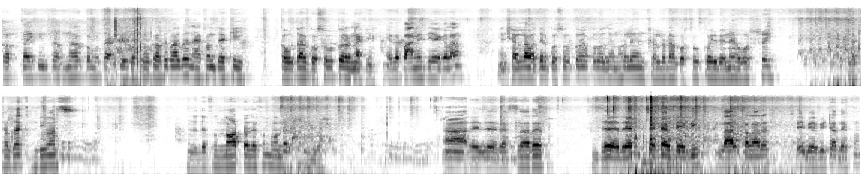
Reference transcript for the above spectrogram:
সপ্তাহে কিন্তু আপনারা কবুতরকে গোসল করাতে পারবেন। এখন দেখি কবুতর গোসল করে নাকি। এটা পানি দিয়ে গেলাম, ইনশাল্লাহ ওদের গোসল করার প্রয়োজন হলে ইনশাল্লাহ গোসল করবে না, অবশ্যই। দেখা যাক ভিউয়ার্স দেখুন নটটা দেখুন, অনেক সুন্দর। আর এই যে রেসারের যে রেড চেকার বেবি লাল কালারের, সেই বেবিটা দেখুন,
